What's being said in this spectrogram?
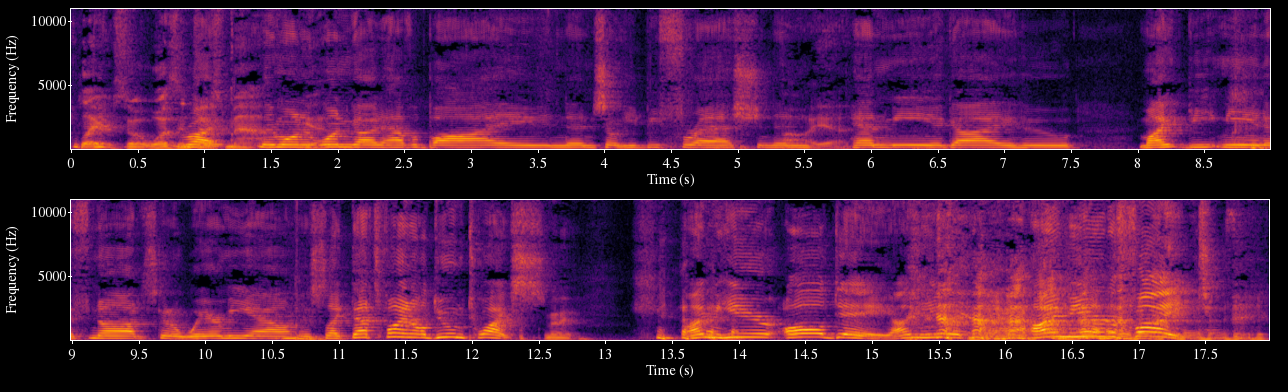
players, so it wasn't right. just math. They wanted Yeah. one guy to have a bye, and then so he'd be fresh, and then Oh, yeah. hand me a guy who might beat me, and if not, it's going to wear me out. And it's like that's fine. I'll do him twice. Right. I'm here all day. I'm here. I'm here to fight.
